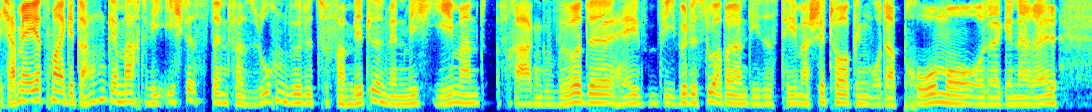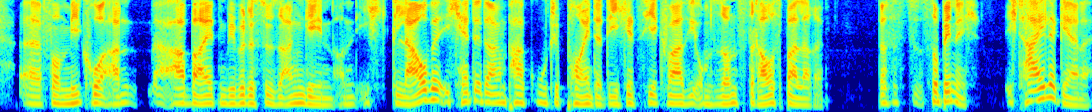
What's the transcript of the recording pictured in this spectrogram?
Ich habe mir jetzt mal Gedanken gemacht, wie ich das denn versuchen würde zu vermitteln, wenn mich jemand fragen würde, hey, wie würdest du aber dann dieses Thema Shit-Talking oder Promo oder generell äh, vom Mikro an, arbeiten, wie würdest du es angehen? Und ich glaube, ich hätte da ein paar gute Pointer, die ich jetzt hier quasi umsonst rausballere. Das ist, so bin ich. Ich teile gerne.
